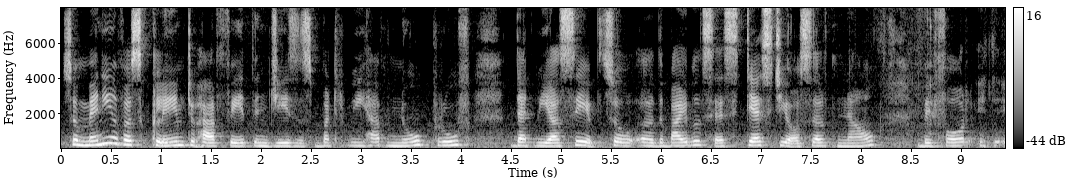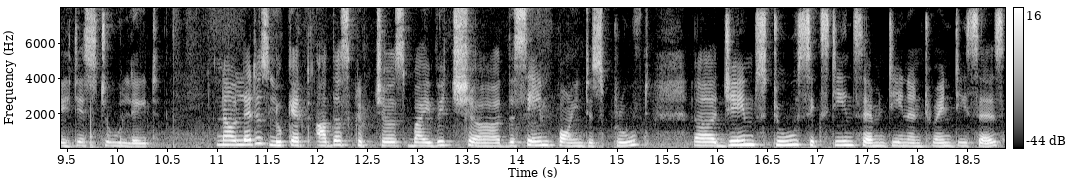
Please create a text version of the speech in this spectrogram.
So many of us claim to have faith in Jesus, but we have no proof that we are saved. So uh, the Bible says, test yourself now before it, it is too late. Now, let us look at other scriptures by which uh, the same point is proved. Uh, James 2 16, 17, and 20 says,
